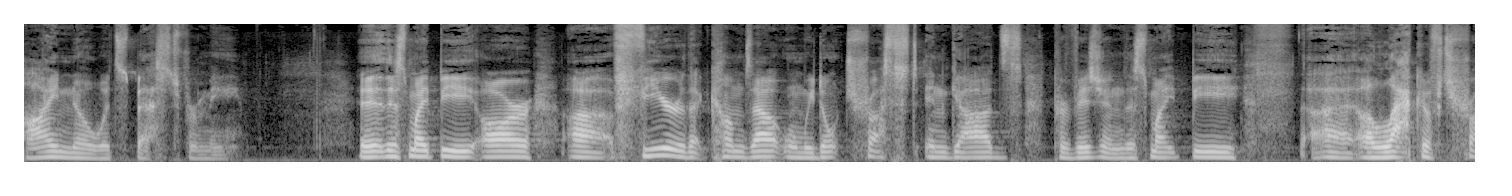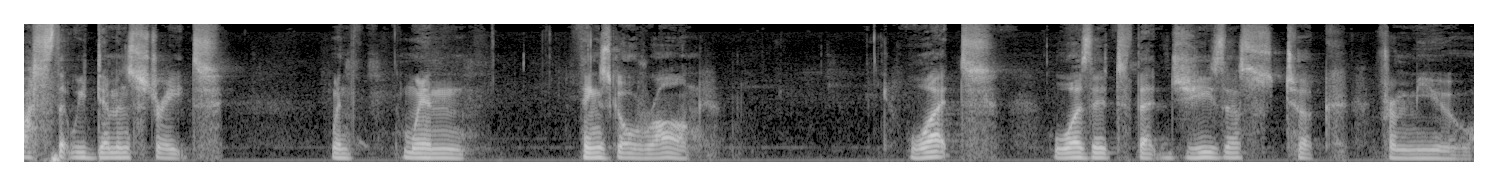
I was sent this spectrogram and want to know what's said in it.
I know what's best for me. Uh, this might be our uh, fear that comes out when we don't trust in God's provision. This might be uh, a lack of trust that we demonstrate when, when things go wrong. What was it that Jesus took from you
